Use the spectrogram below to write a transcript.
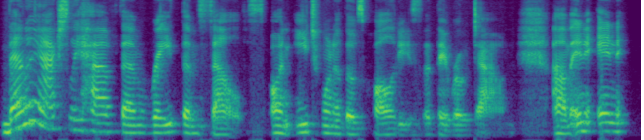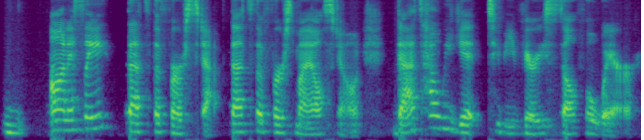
Then I actually have them rate themselves on each one of those qualities that they wrote down. Um, and, and honestly, that's the first step. That's the first milestone. That's how we get to be very self aware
